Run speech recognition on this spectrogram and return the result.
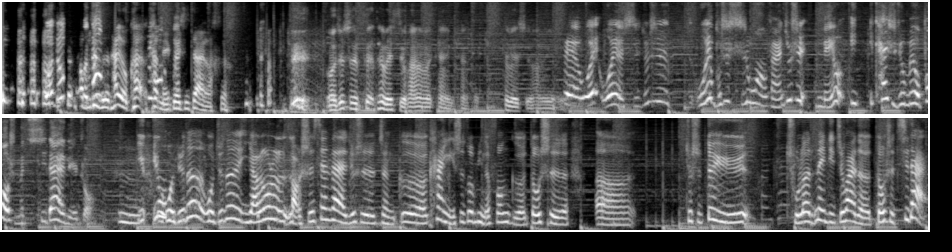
我都啊不是不是，他有看看玫瑰之战了，我就是特特别喜欢他们看一看，特别喜欢那个。对我也我也是，就是我也不是失望，反正就是没有一一开始就没有抱什么期待那种。嗯，因因为我觉得，我觉得杨璐老师现在就是整个看影视作品的风格都是，呃，就是对于除了内地之外的都是期待，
